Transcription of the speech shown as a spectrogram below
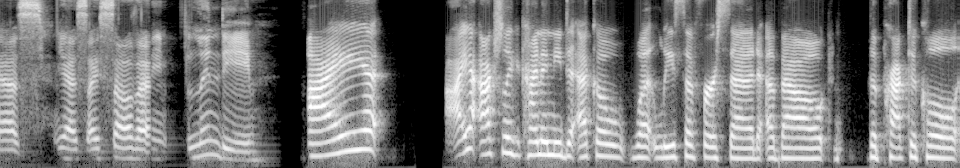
Yes, yes, I saw that. Lindy. I I actually kind of need to echo what Lisa first said about the practical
